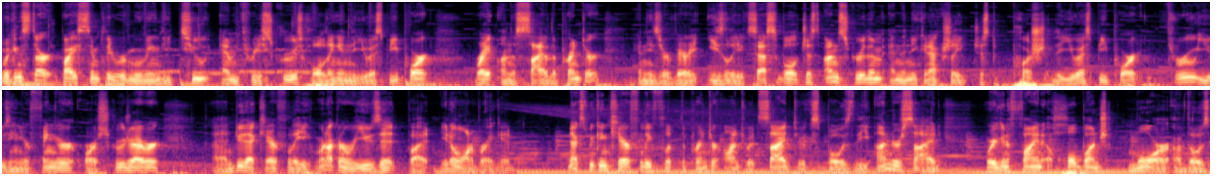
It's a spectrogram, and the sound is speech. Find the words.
We can start by simply removing the two M3 screws holding in the USB port right on the side of the printer. And these are very easily accessible. Just unscrew them and then you can actually just push the USB port through using your finger or a screwdriver and do that carefully. We're not to reuse it, but you don't want to break it. Next, we can carefully flip the printer onto its side to expose the underside where you're to find a whole bunch more of those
